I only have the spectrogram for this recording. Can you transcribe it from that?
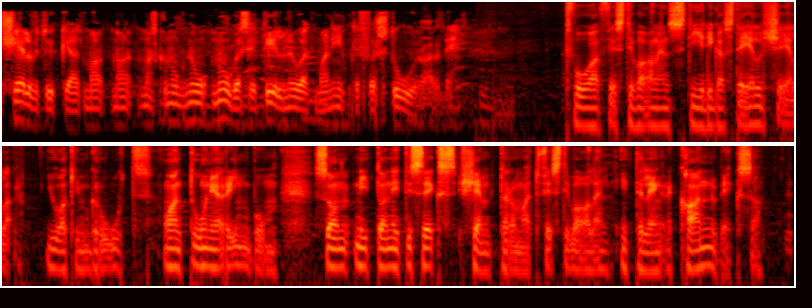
själv tycker jag att man, man, man ska nog no, noga se till nu att man inte förstorar det. Två festivalens tidigaste eldsjälar, Joakim Groth och Antonia Ringbom, som 1996 skämtar om att festivalen inte längre kan växa. Ja,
